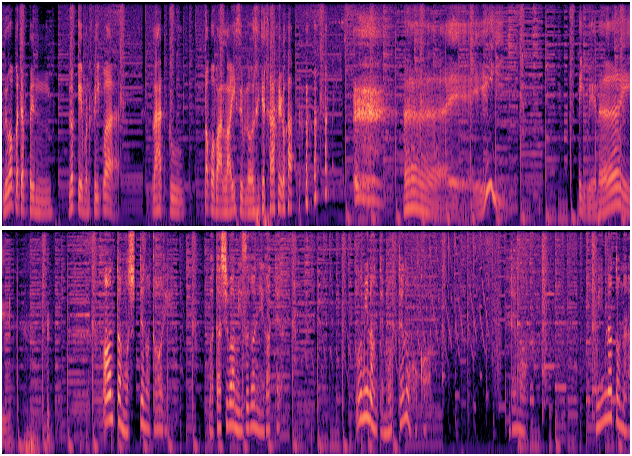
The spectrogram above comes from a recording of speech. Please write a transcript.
หรือว่ามันจะเป็น เรื่องเกมมันฟิกว่า รหัสกูต้องประมาณร้อยสิบโลถึงจะได้วะ เอ้ยไอเวนเอ้ย あんたも知っての通り私は水が苦手海なんてもってのほかでもみんなとなら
